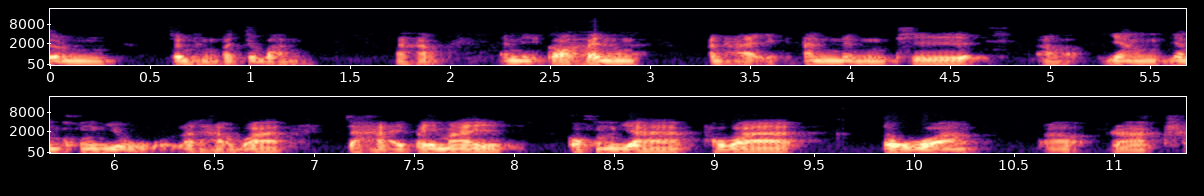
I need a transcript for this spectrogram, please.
จนจนถึงปัจจุบันนะครับ อันนี้ก็เป็นปัญหาอีกอันหนึ่งที่ยังยังคงอยู่และถามว่าจะหายไปไหมก็คงยาก เพราะว่าตัวรากฐ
